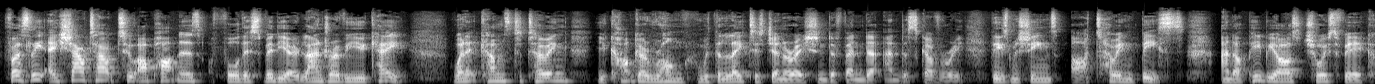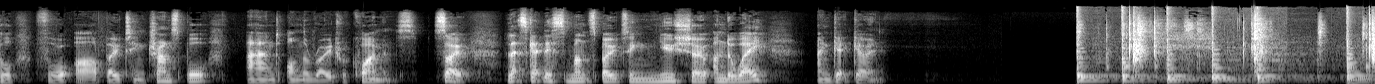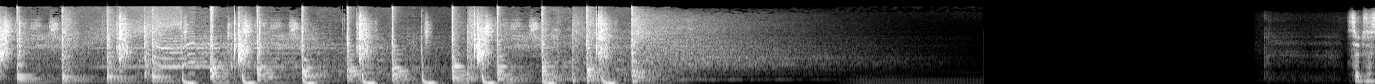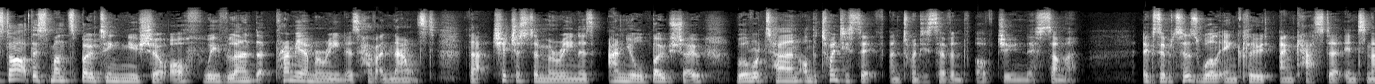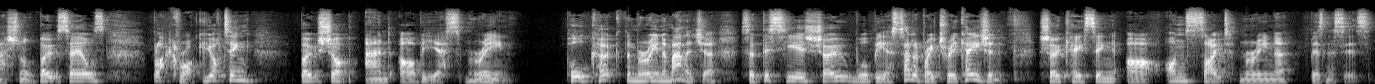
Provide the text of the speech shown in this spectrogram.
Firstly, a shout out to our partners for this video, Land Rover UK. When it comes to towing, you can't go wrong with the latest generation Defender and Discovery. These machines are towing beasts and are PBR's choice vehicle for our boating transport and on the road requirements. So let's get this month's boating news show underway and get going. So, to start this month's boating news show off, we've learned that Premier Marinas have announced that Chichester Marina's annual boat show will return on the 26th and 27th of June this summer. Exhibitors will include Ancasta International Boat Sales, BlackRock Yachting, Boat Shop, and RBS Marine. Paul Cook, the marina manager, said this year's show will be a celebratory occasion, showcasing our on site marina businesses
